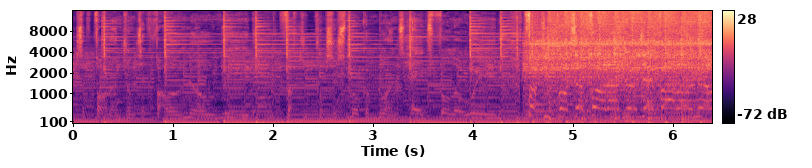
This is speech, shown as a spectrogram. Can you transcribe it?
Fuck you punks that fall on drunks that follow no lead. Fuck you that smoking blunts, heads full of weed. Fuck you punks that fall on drunks that follow no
